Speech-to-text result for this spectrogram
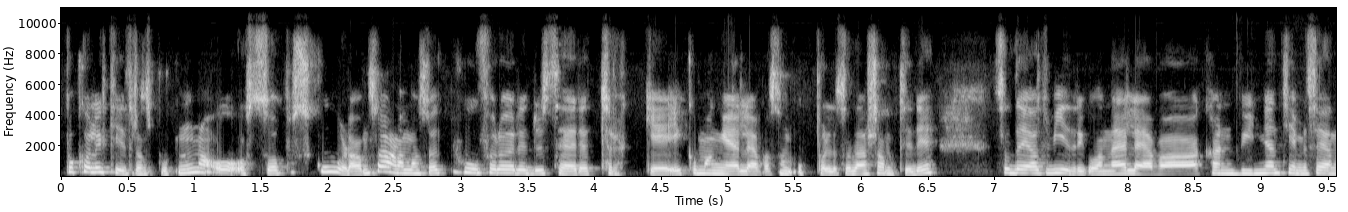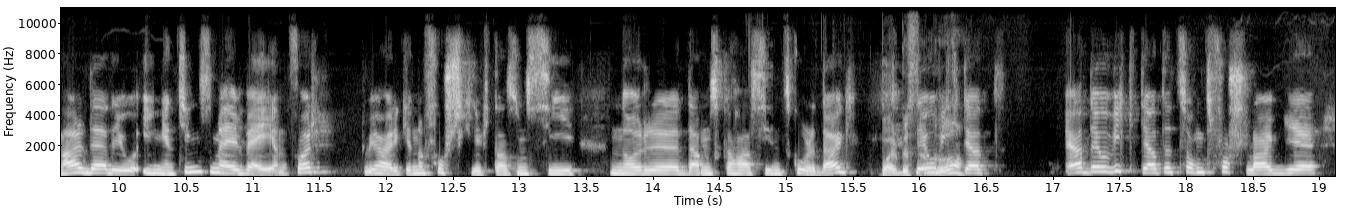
på kollektivtransporten og også på skolene så har de også et behov for å redusere trøkket i hvor mange elever som oppholder seg der samtidig. Så det at videregående elever kan begynne en time senere, det er det jo ingenting som er i veien for. Vi har ikke noen forskrifter som sier når de skal ha sin skoledag. Bare bestemme det, da. Ja, Det er jo viktig at et sånt forslag eh,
